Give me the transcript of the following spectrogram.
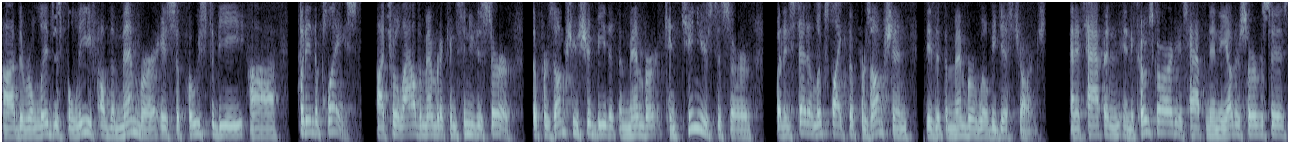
uh, the religious belief of the member is supposed to be uh, put into place uh, to allow the member to continue to serve. The presumption should be that the member continues to serve, but instead it looks like the presumption is that the member will be discharged. And it's happened in the Coast Guard, it's happened in the other services.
